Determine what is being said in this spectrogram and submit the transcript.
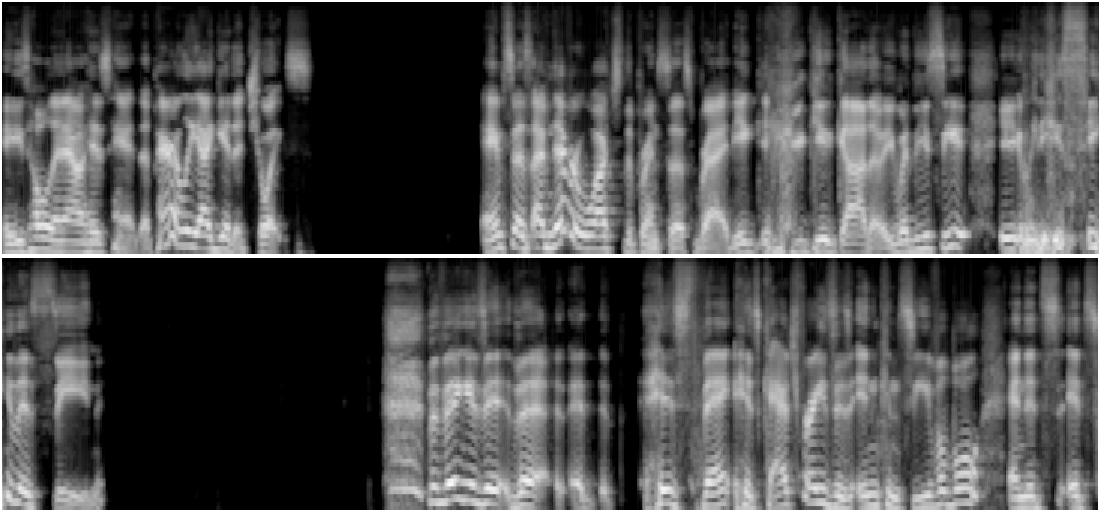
he's holding out his hand. Apparently, I get a choice. Aim says, "I've never watched The Princess Bride. You, you gotta when you see when you see this scene." The thing is, it, the his thing, his catchphrase is inconceivable, and it's it's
